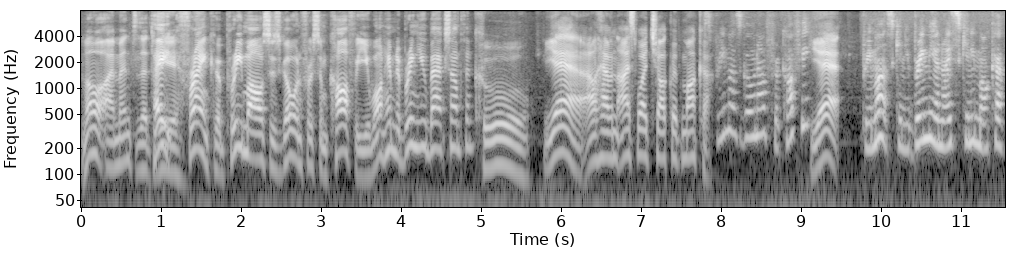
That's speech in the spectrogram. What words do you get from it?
No, I meant that Hey, we... Frank, uh, Primos is going for some coffee. You want him to bring you back something? Cool. Yeah, I'll have an ice white chocolate mocha. Prima's going out for coffee? Yeah. Primas, can you bring me a nice skinny mocha?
